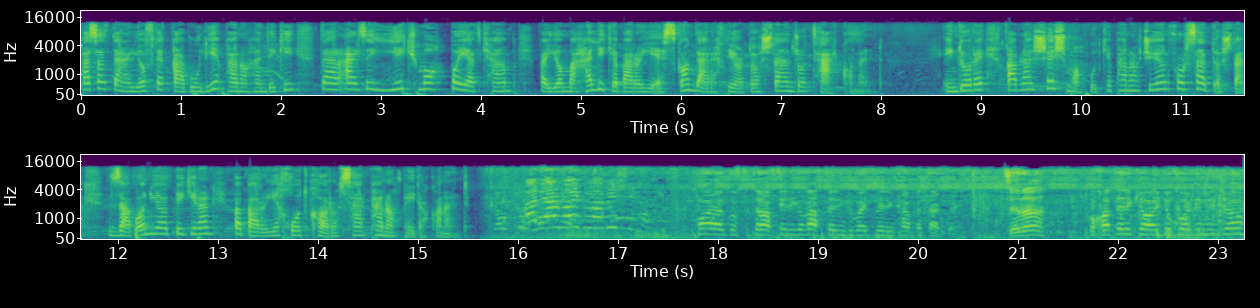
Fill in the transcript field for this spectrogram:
پس از دریافت قبولی پناهندگی در عرض یک ماه باید کمپ و یا محلی که برای اسکان در اختیار داشتند را ترک کنند. این دوره قبلا شش ماه بود که پناهجویان فرصت داشتند زبان یاد بگیرند و برای خود کار و سرپناه پیدا کنند. ما را گفته تا دیگه وقت داریم که باید بریم کمپ ترک کنیم. چرا؟ به خاطر که آیدو کردیم اینجا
